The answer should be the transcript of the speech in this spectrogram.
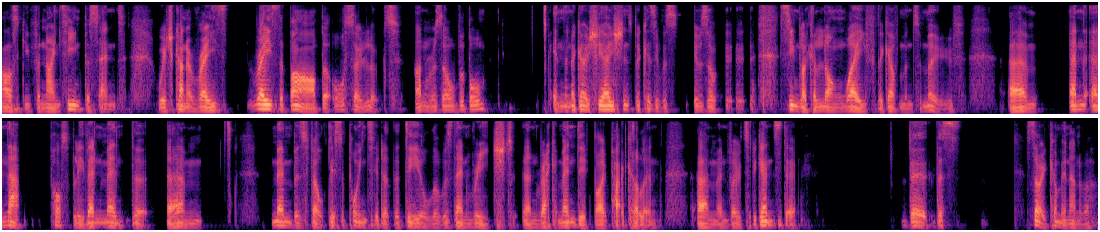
asking for 19%, which kind of raised raised the bar, but also looked unresolvable in the negotiations because it was it was a, it seemed like a long way for the government to move, um, and and that possibly then meant that um, members felt disappointed at the deal that was then reached and recommended by Pat Cullen um, and voted against it. The the sorry, come in, Annabelle.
